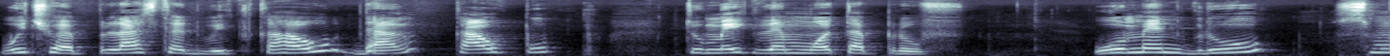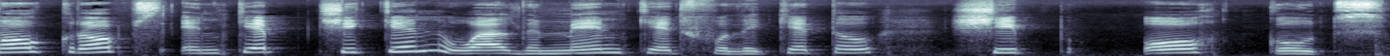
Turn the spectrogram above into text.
which were plastered with cow dung, cow poop, to make them waterproof. Women grew small crops and kept chicken while the men cared for the cattle, sheep, or goats.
